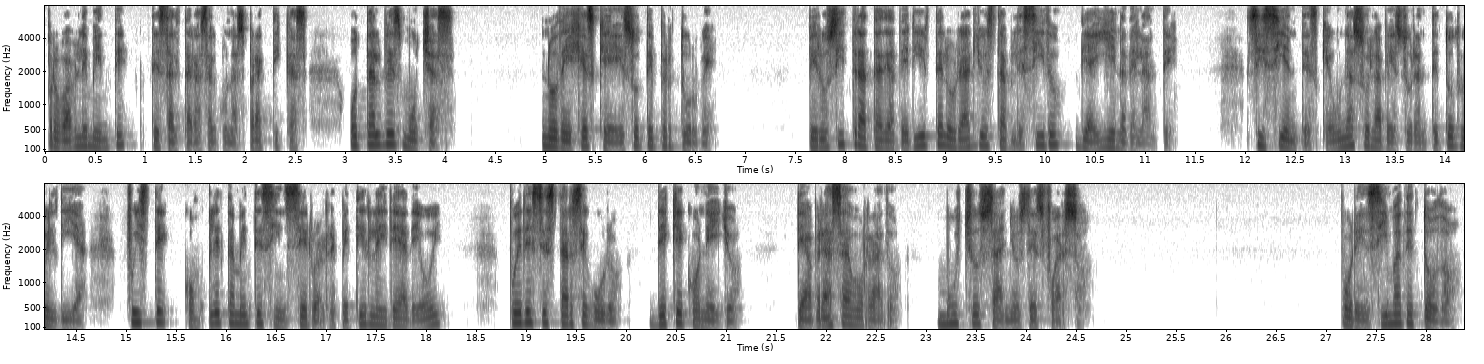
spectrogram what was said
Probablemente te saltarás algunas prácticas o tal vez muchas. No dejes que eso te perturbe, pero sí trata de adherirte al horario establecido de ahí en adelante. Si sientes que una sola vez durante todo el día fuiste completamente sincero al repetir la idea de hoy, puedes estar seguro de que con ello te habrás ahorrado muchos años de esfuerzo. Por encima de todo,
